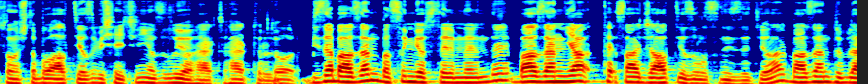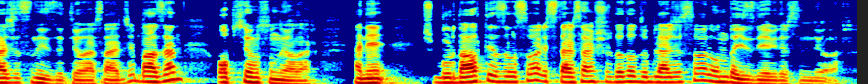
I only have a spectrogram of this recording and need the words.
sonuçta bu altyazı bir şey için yazılıyor her her türlü. Doğru. Bize bazen basın gösterimlerinde bazen ya te- sadece altyazılısını izletiyorlar, bazen dublajlısını izletiyorlar sadece. Bazen opsiyon sunuyorlar. Hani şu, burada altyazılısı var, istersen şurada da dublajlısı var, onu da izleyebilirsin diyorlar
